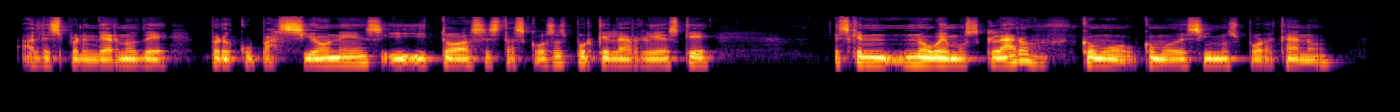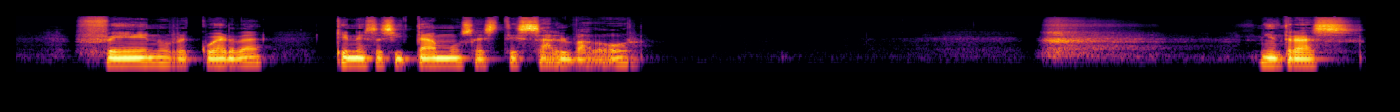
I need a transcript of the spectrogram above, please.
a desprendernos de preocupaciones y, todas estas cosas porque la realidad es que es que no vemos claro como, como decimos por acá, ¿no? Fe nos recuerda que necesitamos a este Salvador. Mientras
